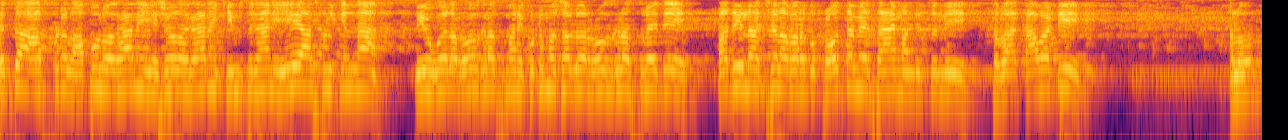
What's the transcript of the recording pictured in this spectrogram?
పెద్ద హాస్పిటల్ అపోలో కానీ యశోద కానీ కిమ్స్ కానీ ఏ హాస్పిటల్కి వెళ్ళినా మీ ఒకవేళ రోగగ్రస్తు మన కుటుంబ సభ్యుల రోగగ్రస్తులు అయితే పది లక్షల వరకు ప్రభుత్వమే సాయం అందిస్తుంది. కాబట్టి హలో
